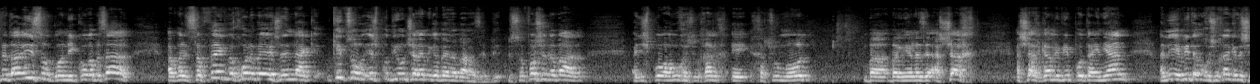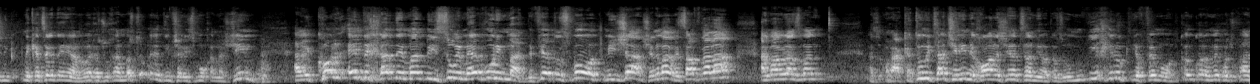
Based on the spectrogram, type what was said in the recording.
בדבר איסור כמו ניכור הבשר. אבל ספק וכולי בקיצור, יש פה דיון שלם לגבי הדבר הזה. בסופו של דבר, יש פה ערוך השולחן אה, חשוב מאוד בעניין הזה, השח השח גם הביא פה את העניין, אני אביא את ערוך השולחן כדי שנקצר את העניין. אומר השולחן, מה זאת אומרת אי אפשר לסמוך על נשים? הרי כל עד אחד נאמן באיסורים, מאיפה הוא נלמד? לפי התוספות, מאישה, שנאמר, וספרה לה, אמר לה זמן... אז כתוב מצד שני, לכאורה נשים עצלניות, אז הוא מביא חילוק יפה מאוד. קודם כל אומר השולחן,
